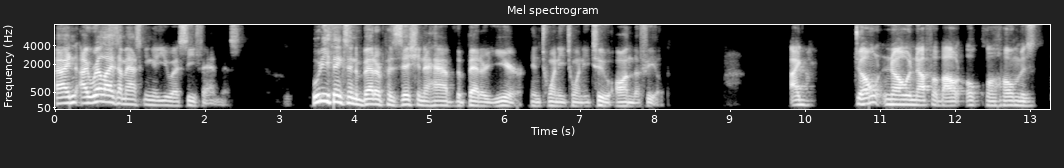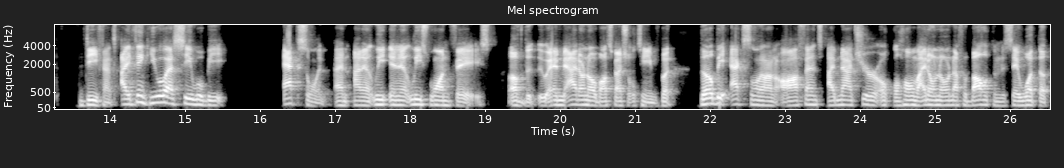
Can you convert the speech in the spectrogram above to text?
I I realize I'm asking a USC fan this who do you think's in a better position to have the better year in 2022 on the field? I don't know enough about Oklahoma's defense. I think USC will be excellent and, and at least in at least one phase of the and I don't know about special teams, but they'll be excellent on offense. I'm not sure Oklahoma. I don't know enough about them to say what the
